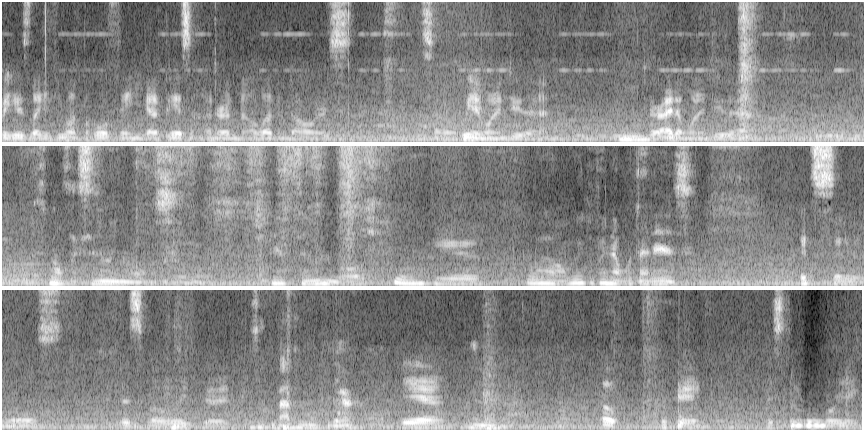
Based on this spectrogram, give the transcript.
But he was like, if you want the whole thing, you got to pay us $111. So we didn't want to do that, or I don't want to do that. smells like cinnamon rolls. They have cinnamon rolls. too. Yeah, Wow, we have to find out what that is. it's cinnamon rolls. It does smell really good. Is that the bathroom over there? Yeah. Mm. Oh, okay. It's still recording.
